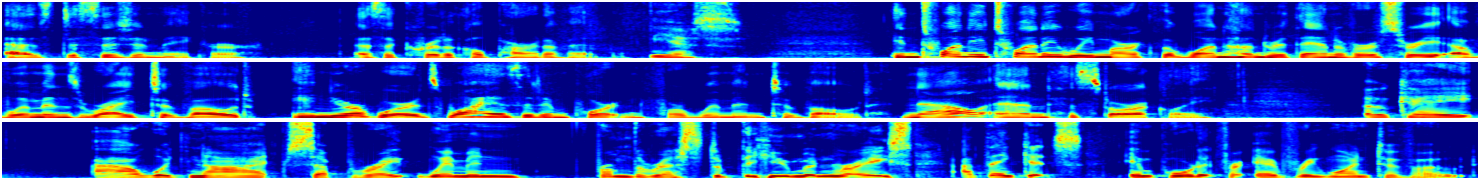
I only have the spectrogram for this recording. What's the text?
as decision maker as a critical part of it. Yes. In 2020, we mark the 100th anniversary of women's right to vote. In your words, why is it important for women to vote now and historically? Okay, I would not separate women from the rest of the human race. I think it's important for everyone to vote.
